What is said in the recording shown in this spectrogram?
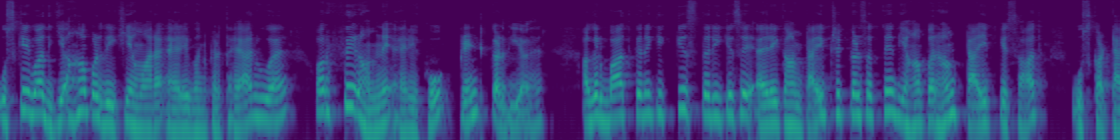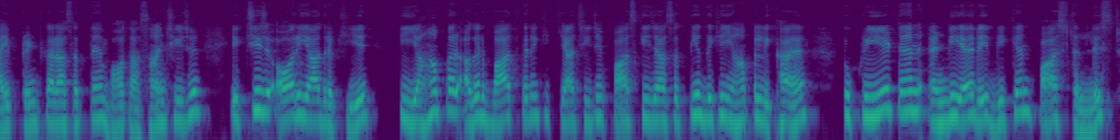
उसके बाद यहाँ पर देखिए हमारा एरे बनकर तैयार हुआ है और फिर हमने एरे को प्रिंट कर दिया है। अगर बात करें कि किस तरीके से एरे का हम टाइप चेक कर सकते हैं तो यहाँ पर हम टाइप के साथ उसका टाइप प्रिंट करा सकते हैं। बहुत आसान चीज़ है। एक चीज़ और याद रखिए कि यहाँ पर अगर बात करें कि क्या चीज़ें पास की जा सकती हैं, देखिए यहाँ पर लिखा है to create an N D array we can pass the list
